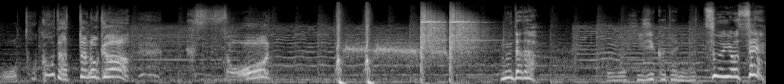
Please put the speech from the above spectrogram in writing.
男だったのかくそ無駄だ。この土方には通用せん。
